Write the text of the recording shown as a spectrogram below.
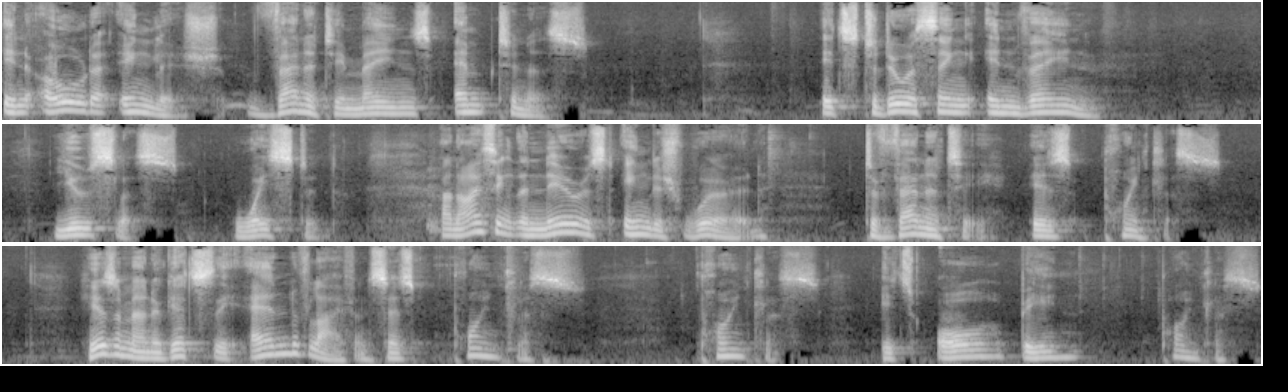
in older English, vanity means emptiness. It's to do a thing in vain, useless, wasted. And I think the nearest English word to vanity is pointless. Here's a man who gets to the end of life and says, pointless, pointless. It's all been pointless.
